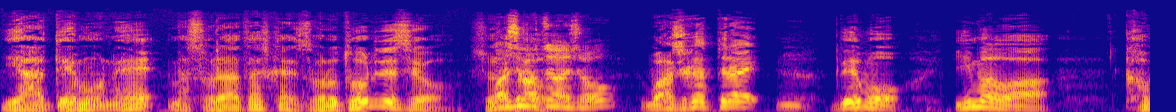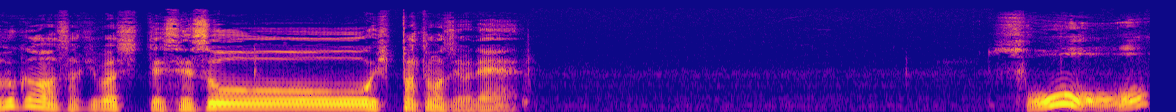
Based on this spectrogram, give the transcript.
いや、でもね、まあ、それは確かにその通りですよ。間違ってないでしょ？間違ってない。でも、今は、株価が先走って世相を引っ張ってますよね。そう？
